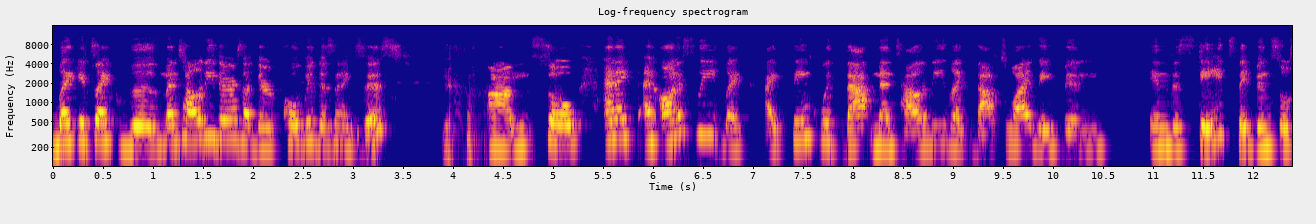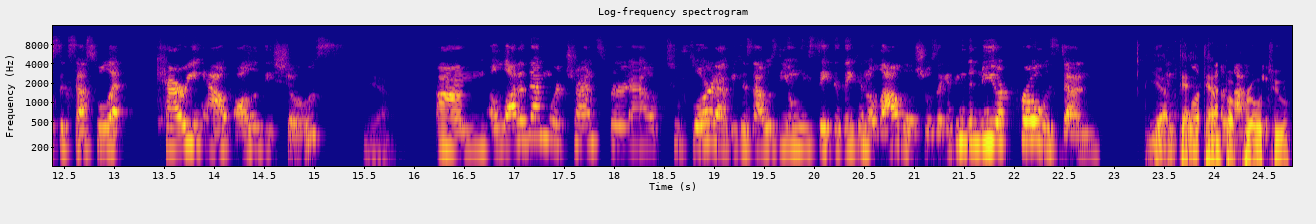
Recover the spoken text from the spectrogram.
Like it's like the mentality there is that their COVID doesn't exist. yeah. Um, so and I and honestly, like I think with that mentality, like that's why they've been in the States, they've been so successful at carrying out all of these shows. Yeah. Um, a lot of them were transferred out to Florida because that was the only state that they can allow those shows. Like I think the New York Pro was done. Yeah. Florida Tampa Pro year. too.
